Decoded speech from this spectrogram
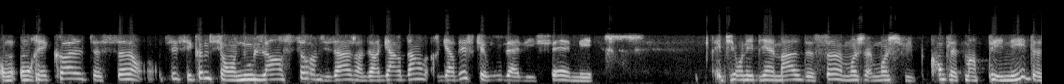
on, récolte ça. Tu sais, c'est comme si on nous lance ça au visage en disant regardez, regardez ce que vous avez fait, mais et puis on est bien mal de ça. Moi, je, moi, je suis complètement peinée de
